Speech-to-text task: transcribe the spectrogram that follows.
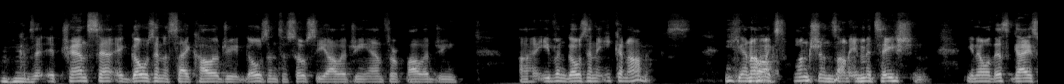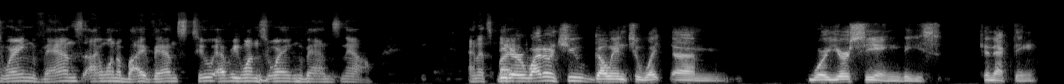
because mm-hmm. it, it transcends it goes into psychology it goes into sociology anthropology uh, even goes into economics economics wow. functions on imitation you know this guy's wearing vans i want to buy vans too everyone's wearing vans now and it's by- peter why don't you go into what um, where you're seeing these connecting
